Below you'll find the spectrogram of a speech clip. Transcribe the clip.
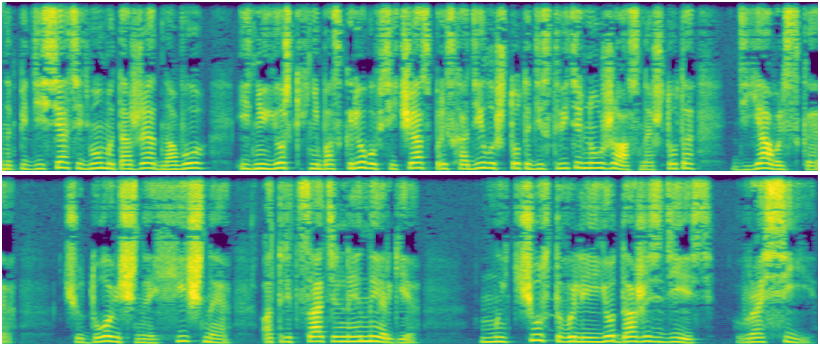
На 57-м этаже одного из нью-йоркских небоскребов сейчас происходило что-то действительно ужасное, что-то дьявольское, чудовищное, хищное – отрицательная энергия. Мы чувствовали ее даже здесь, в России.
